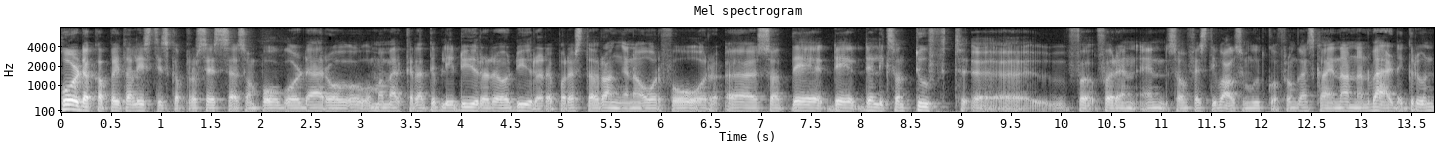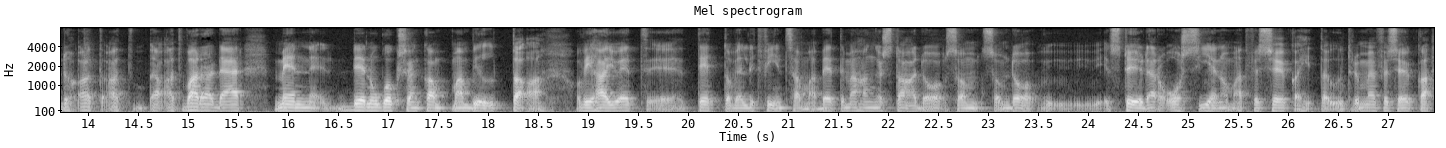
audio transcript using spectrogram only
hårda kapitalistiska processer som pågår där och, och, man märker att det blir dyrare och dyrare på restaurangerna år för år. Eh, så att det, det, det är liksom tufft eh, för, för en, en sån festival som utgår från ganska en annan värdegrund att, att, att vara där. Men det är nog också en kamp man vill ta. Och vi har ju ett eh, tätt och väldigt fint samarbete med Hangö stad som, som då eh, stöder oss genom att försöka hitta utrymmen, försöka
